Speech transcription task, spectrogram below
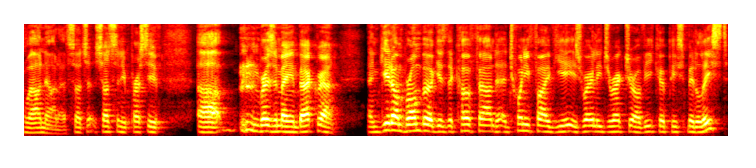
Wow, Nada, such, a, such an impressive uh, resume and background. And Gidon Bromberg is the co founder and 25 year Israeli director of EcoPeace Middle East.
